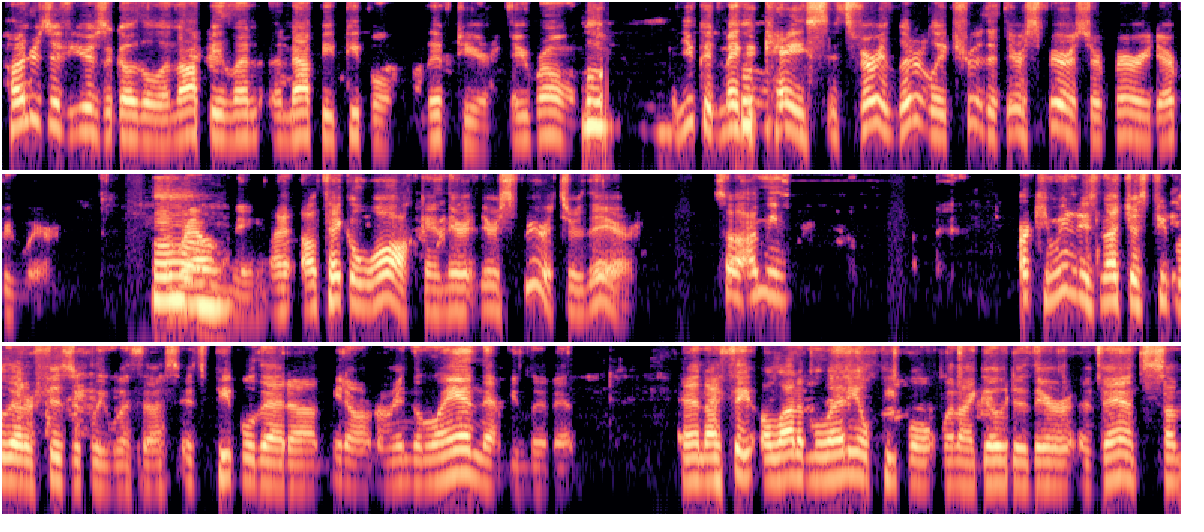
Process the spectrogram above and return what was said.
Hundreds of years ago, the Lenape Lenape people lived here. They roamed. And you could make a case. It's very literally true that their spirits are buried everywhere around me. I, will take a walk, and their their spirits are there. So I mean, our community is not just people that are physically with us. It's people that uh, you know are in the land that we live in. And I think a lot of millennial people, when I go to their events, some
